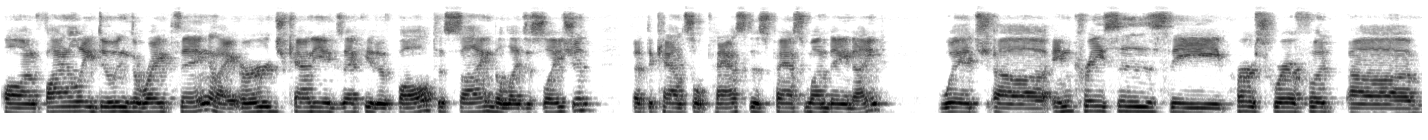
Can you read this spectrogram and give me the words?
on finally doing the right thing, and I urge County Executive Ball to sign the legislation that the council passed this past Monday night, which uh, increases the per square foot uh,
